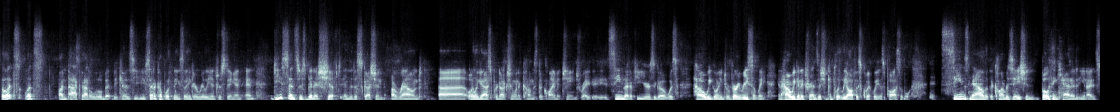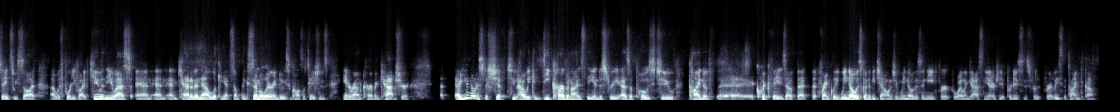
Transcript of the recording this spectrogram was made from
So let's let's unpack that a little bit because you, you said a couple of things I think are really interesting. And and do you sense there's been a shift in the discussion around uh, oil and gas production when it comes to climate change, right? It seemed that a few years ago it was how are we going to, very recently, and how are we going to transition completely off as quickly as possible? It seems now that the conversation, both in Canada and the United States, we saw it uh, with 45Q in the US and, and, and Canada now looking at something similar and doing some consultations in around carbon capture are you noticed a shift to how we can decarbonize the industry as opposed to kind of a uh, quick phase out that that frankly we know is going to be challenging. We know there's a need for, for oil and gas and the energy it produces for, for at least the time to come.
